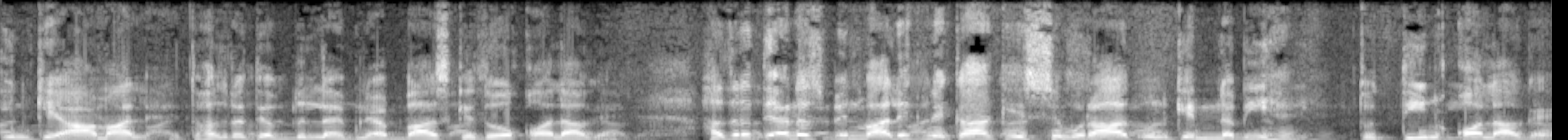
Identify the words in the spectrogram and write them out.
ان کے اعمال ہیں۔ تو حضرت عبداللہ ابن عباس کے دو قول آ گئے۔ حضرت انس بن مالک نے کہا کہ اس سے مراد ان کے نبی ہیں۔ تو تین قول آ گئے۔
